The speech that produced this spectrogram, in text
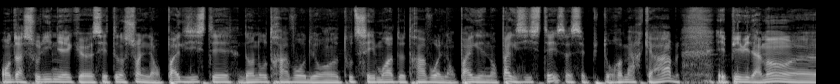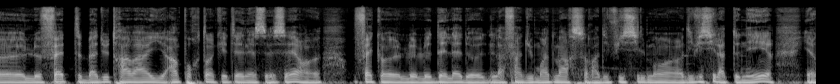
On doit souligner que ces tensions n'ont pas existé dans nos travaux durant tous ces mois de travaux. Elles n'ont pas, n'ont pas existé, ça c'est plutôt remarquable. Et puis évidemment, euh, le fait bah, du travail important qui était nécessaire euh, fait que le, délai de, la fin du mois de mars sera difficilement difficile à tenir. Il y a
